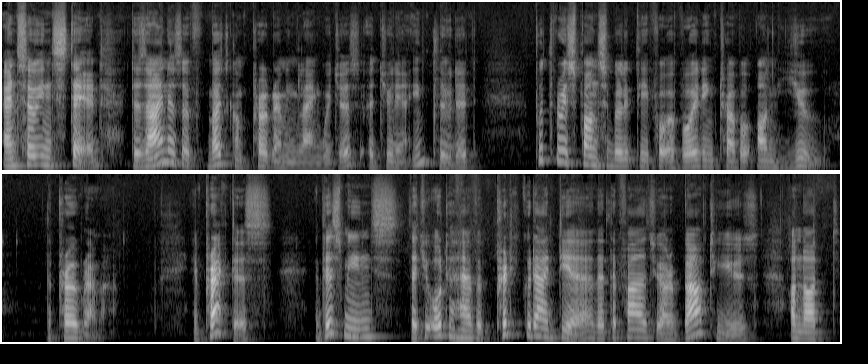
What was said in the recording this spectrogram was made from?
And so instead, designers of most programming languages, uh, Julia included, put the responsibility for avoiding trouble on you, the programmer. In practice, this means that you ought to have a pretty good idea that the files you are about to use are not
